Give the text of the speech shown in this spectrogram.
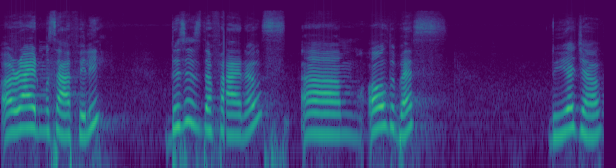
All right, Musafili. This is the finals. Um, all the best. Do your job.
